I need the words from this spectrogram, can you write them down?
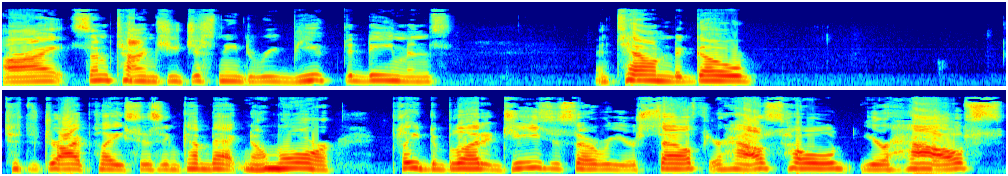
All right, sometimes you just need to rebuke the demons and tell them to go to the dry places and come back no more. Plead the blood of Jesus over yourself, your household, your house,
